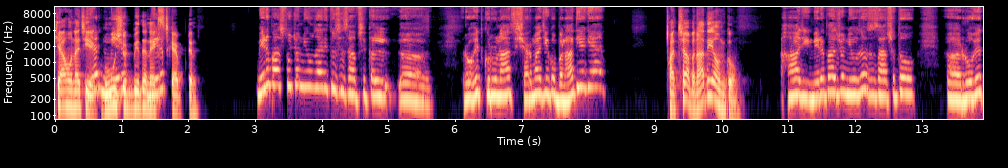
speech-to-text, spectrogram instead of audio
क्या होना चाहिए? Who should be the next captain मेरे पास तो जो न्यूज़ आ रही थी उस हिसाब से कल रोहित गुरुनाथ शर्मा जी को बना दिया गया है। अच्छा बना दिया उनको? हाँ जी मेरे पास जो न्यूज़ है उस हिसाब से तो रोहित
